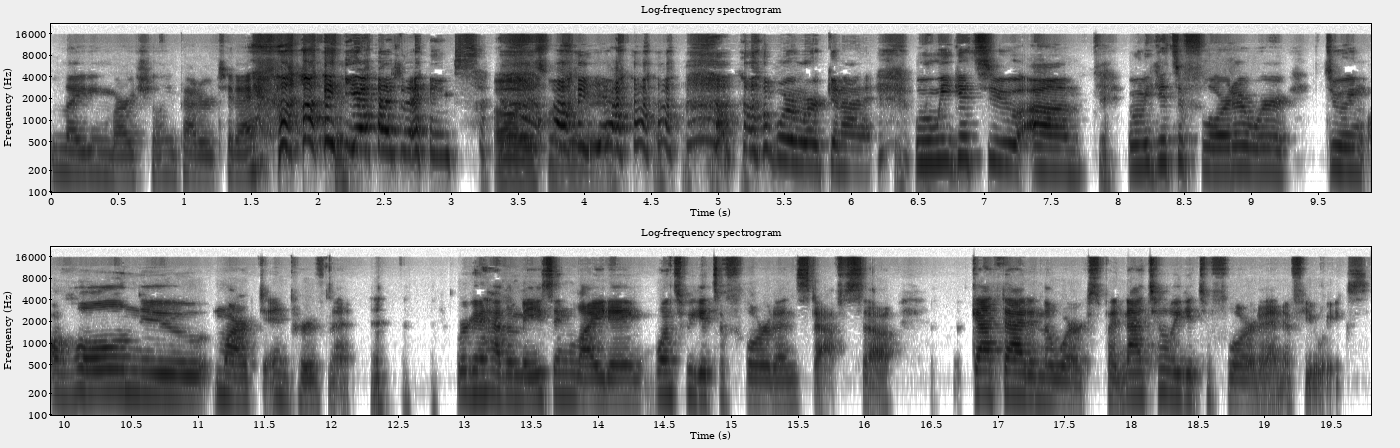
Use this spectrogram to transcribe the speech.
lighting marginally better today. Yeah thanks. Oh, that's my boy, yeah. We're working on it. When we get to um when we get to florida we're doing a whole new marked improvement. We're gonna have amazing lighting once we get to florida and stuff. So got that in the works but not till we get to florida in a few weeks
